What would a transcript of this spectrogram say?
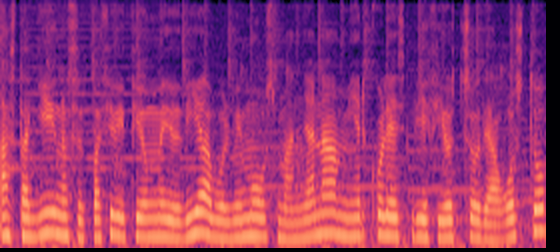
Hasta aquí nuestro espacio edición mediodía. Volvemos mañana, miércoles 18 de agosto,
